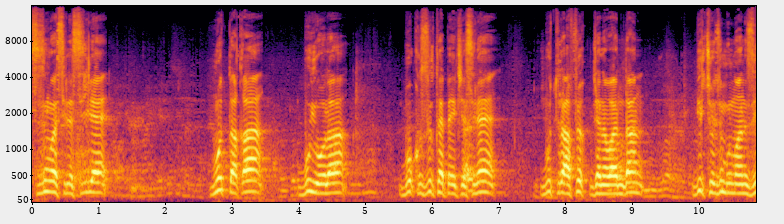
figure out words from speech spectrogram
sizin vesilesiyle mutlaka bu yola, bu Kızıltepe ilçesine, bu trafik canavarından bir çözüm bulmanızı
